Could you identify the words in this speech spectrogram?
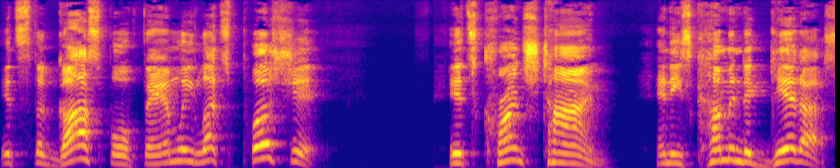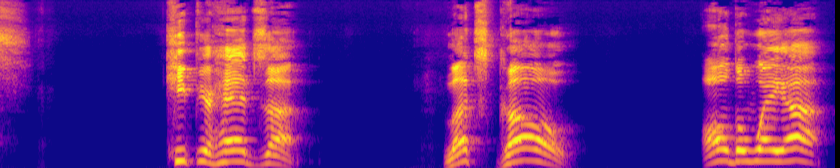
It's the gospel, family. Let's push it. It's crunch time, and he's coming to get us. Keep your heads up. Let's go all the way up.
